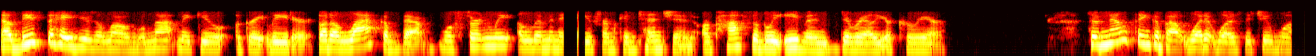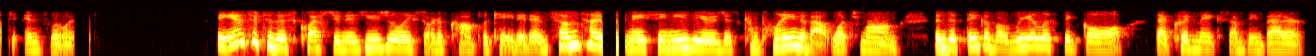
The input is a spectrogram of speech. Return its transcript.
Now, these behaviors alone will not make you a great leader, but a lack of them will certainly eliminate you from contention or possibly even derail your career. So now think about what it was that you want to influence. The answer to this question is usually sort of complicated, and sometimes it may seem easier to just complain about what's wrong than to think of a realistic goal that could make something better.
